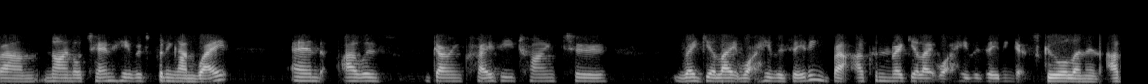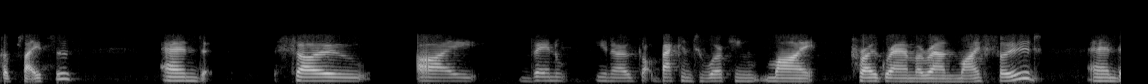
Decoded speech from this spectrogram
um, nine or ten, he was putting on weight, and I was going crazy trying to regulate what he was eating, but I couldn't regulate what he was eating at school and in other places. And so I then, you know, got back into working my program around my food. And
